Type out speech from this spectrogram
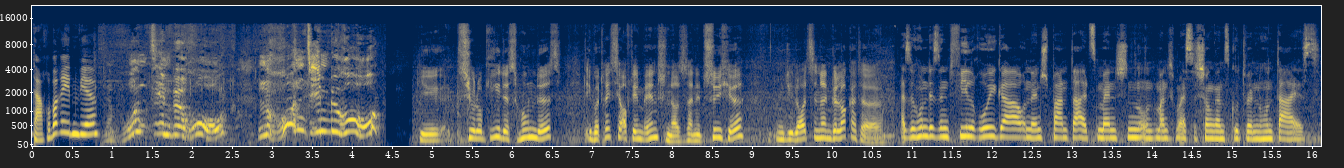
Darüber reden wir. Ein Hund im Büro? Ein Hund im Büro? Die Psychologie des Hundes überträgt sich auf den Menschen, also seine Psyche. Und die Leute sind dann gelockerter. Also Hunde sind viel ruhiger und entspannter als Menschen und manchmal ist es schon ganz gut, wenn ein Hund da ist.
